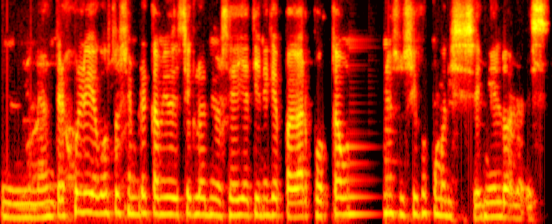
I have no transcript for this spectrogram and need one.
mm, entre julio y agosto siempre cambio de ciclo de la universidad, ella tiene que pagar por cada uno de sus hijos como 16 mil dólares.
